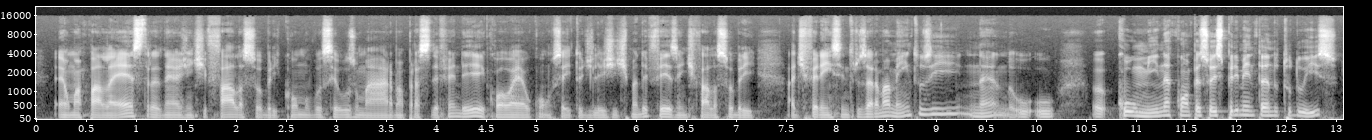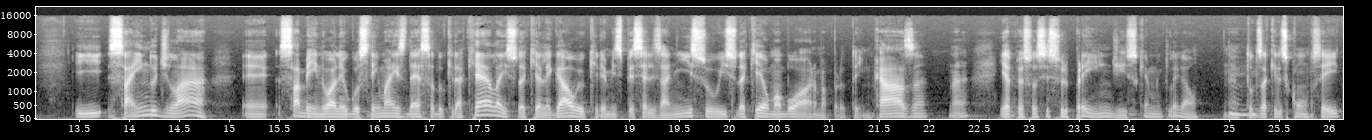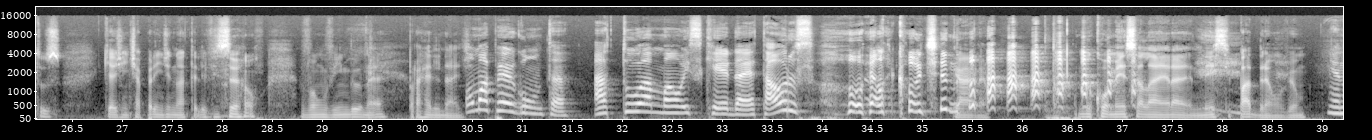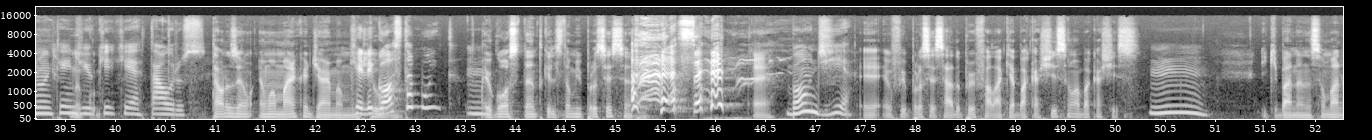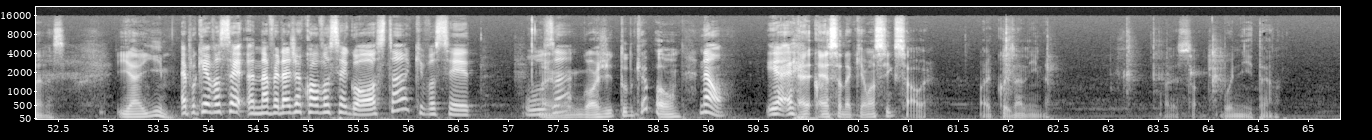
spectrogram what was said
é, uma palestra, né? a gente fala sobre como você usa uma arma para se defender, qual é o conceito de legítima defesa, a gente fala sobre a diferença entre os armamentos e né, o, o- culmina com a pessoa experimentando tudo isso e saindo de lá é, sabendo, olha, eu gostei mais dessa do que daquela, isso daqui é legal, eu queria me especializar nisso, isso daqui é uma boa arma para eu ter em casa, né? E a pessoa se surpreende, isso que é muito legal. né? Todos aqueles conceitos que a gente aprende na televisão vão vindo, né, para a realidade. Uma pergunta. A tua mão esquerda é Taurus? Ou ela continua? Cara, no começo ela era nesse padrão, viu? Eu não entendi No- o que, que é Taurus. Taurus é um- é uma marca de arma muito... Que ele gosta muito. Eu gosto tanto que eles estão me processando. É sério? é. Bom dia. É, eu fui processado por falar que abacaxis são abacaxis. Hum. E que bananas são bananas. E aí, É porque você, na verdade, a qual você gosta, que você usa. eu gosto de tudo que é bom. Não. E é- É- essa daqui é uma Sig Sauer. Olha que coisa linda. Olha só, que bonita ela.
